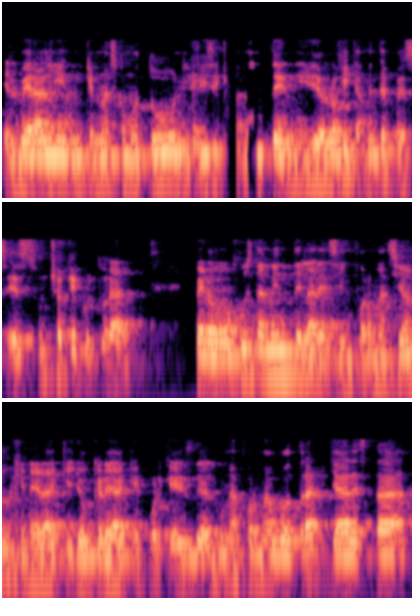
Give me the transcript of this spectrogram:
el ver a alguien que no es como tú, ni físicamente, ni ideológicamente, pues es un choque cultural pero justamente la desinformación genera que yo crea que porque es de alguna forma u otra, ya está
